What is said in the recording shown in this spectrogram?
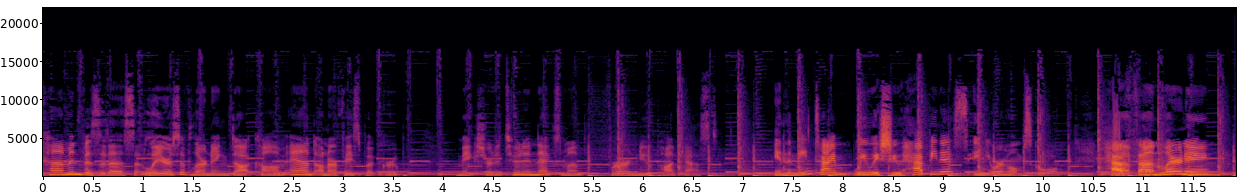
Come and visit us at layersoflearning.com and on our Facebook group. Make sure to tune in next month for our new podcast. In the meantime, we wish you happiness in your homeschool. Have fun learning!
